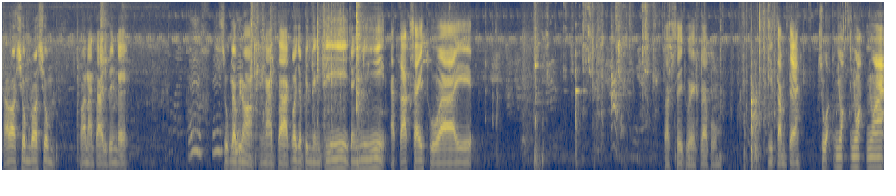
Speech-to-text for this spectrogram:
แล้วรอชมรอชม ว่าหน้าตาจะเป็นไงสุกแล้วพี่น้องหน้าตาก็จะเป็นอย่างนี้อย่างนี้อัตักใส่ถ้ว ตักใส่ถ้วยครับผมนี่ตำแตงสวะเนาะเนาะเนาะ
